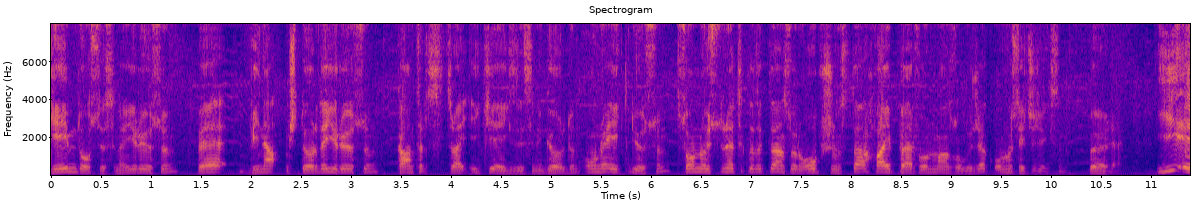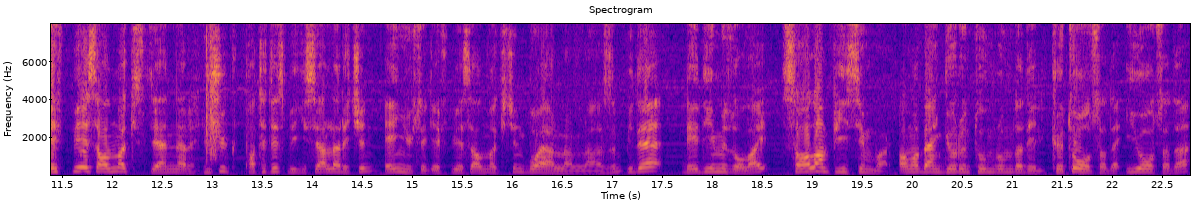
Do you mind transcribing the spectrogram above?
Game dosyasına giriyorsun ve Win64'e giriyorsun. Counter Strike 2 egzesini gördün. Onu ekliyorsun. Sonra üstüne tıkladıktan sonra Options'ta High Performance olacak. Onu seçeceksin. Böyle. İyi FPS almak isteyenler, düşük patates bilgisayarlar için en yüksek FPS almak için bu ayarlar lazım. Bir de dediğimiz olay sağlam PC'm var ama ben görüntü umurumda değil. Kötü olsa da iyi olsa da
